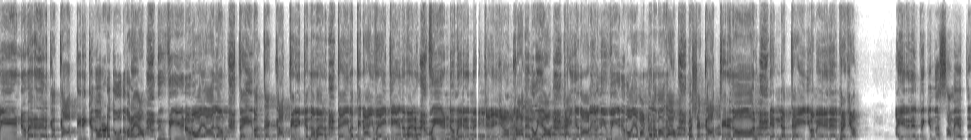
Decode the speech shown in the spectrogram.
വീണ്ടും എഴുന്നേൽക്കും കാത്തിരിക്കുന്നവനോട് ദൂത് പറയാം. നീ വീണു പോയാലും ദൈവത്തെ കാത്തിരിക്കുന്നവൻ ദൈവത്തിനായി വെയിറ്റ് ചെയ്യുന്നവൻ വീണ്ടും എഴുന്നേറ്റിരിക്കണം. ഹല്ലേലൂയ കഴിഞ്ഞ നാളുകൾ നീ വീണുപോയ മണ്ഡലമാകാം. പക്ഷെ കാത്തിരുന്നാൽ എന്റെ ദൈവം എഴുന്നേൽപ്പിക്കാം. ആ എഴുന്നേൽപ്പിക്കുന്ന സമയത്ത്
